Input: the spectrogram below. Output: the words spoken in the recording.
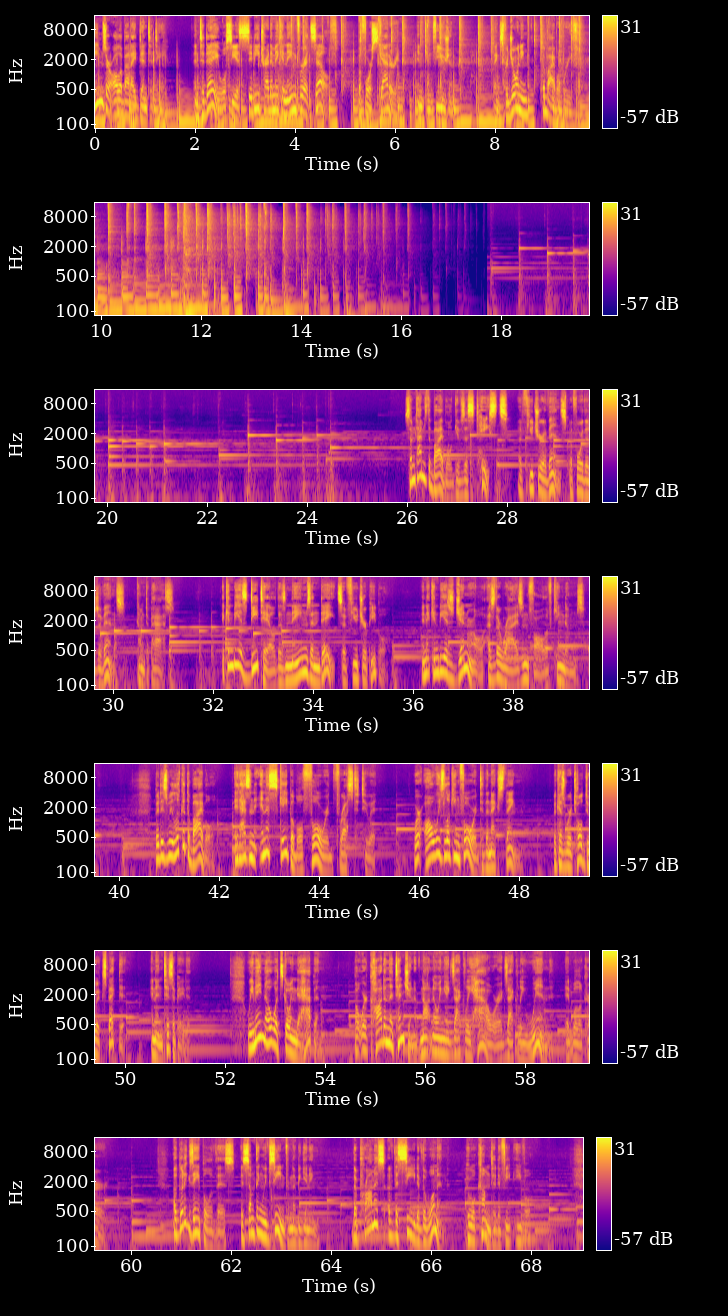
Names are all about identity. And today we'll see a city try to make a name for itself before scattering in confusion. Thanks for joining the Bible Brief. Sometimes the Bible gives us tastes of future events before those events come to pass. It can be as detailed as names and dates of future people, and it can be as general as the rise and fall of kingdoms. But as we look at the Bible, it has an inescapable forward thrust to it. We're always looking forward to the next thing, because we're told to expect it and anticipate it. We may know what's going to happen, but we're caught in the tension of not knowing exactly how or exactly when it will occur. A good example of this is something we've seen from the beginning the promise of the seed of the woman who will come to defeat evil.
